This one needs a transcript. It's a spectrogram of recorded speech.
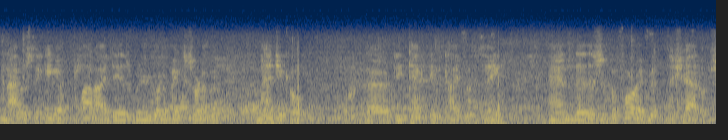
And I was thinking of plot ideas. We were going to make sort of a magical uh, detective type of thing. And uh, this is before I'd written The Shadows.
